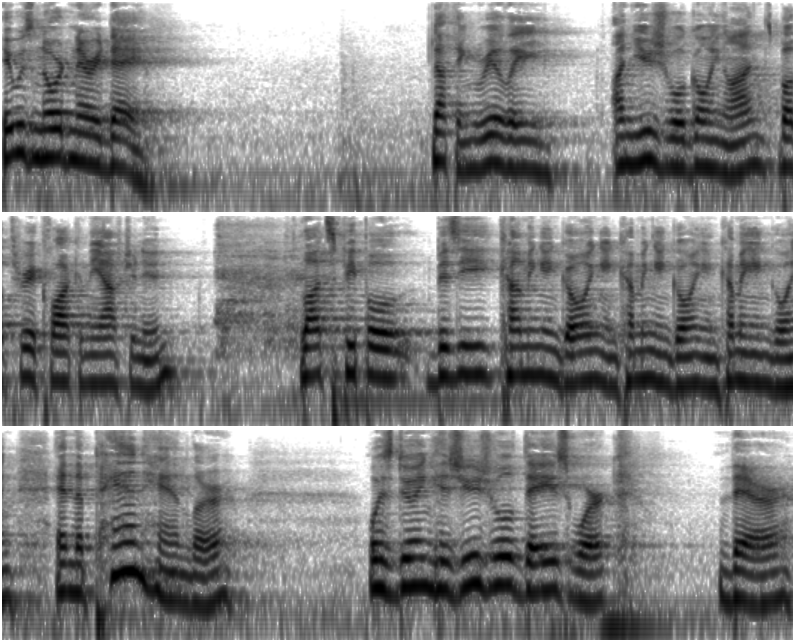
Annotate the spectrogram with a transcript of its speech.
It was an ordinary day. Nothing really unusual going on. It's about 3 o'clock in the afternoon. Lots of people busy coming and going and coming and going and coming and going. And the panhandler was doing his usual day's work there,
